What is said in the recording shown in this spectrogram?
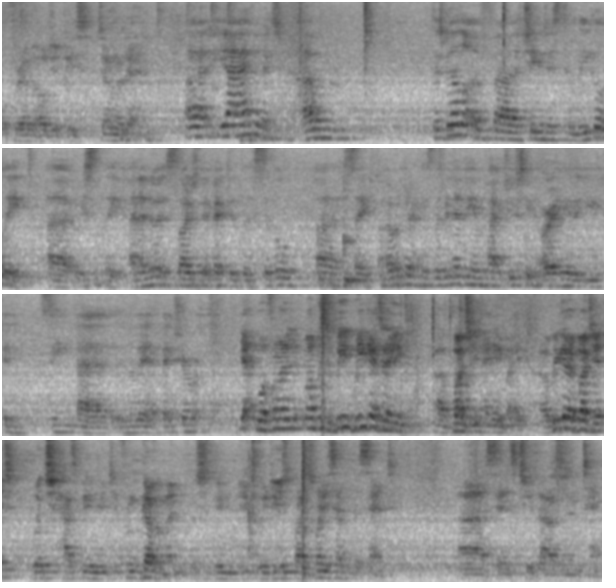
Or forever hold your peace. Gentlemen there. Uh, yeah, I have a question. Um, there's been a lot of uh, changes to legal aid uh, recently, and I know it's largely affected the civil uh, side. I wonder, has there been any impact you've seen, or any that you can see uh, in the way it affects your work? Yeah, well, from a, obviously we, we get a uh, budget anyway. Uh, we get a budget which has been from government, which has been reduced by 27% uh, since 2010.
